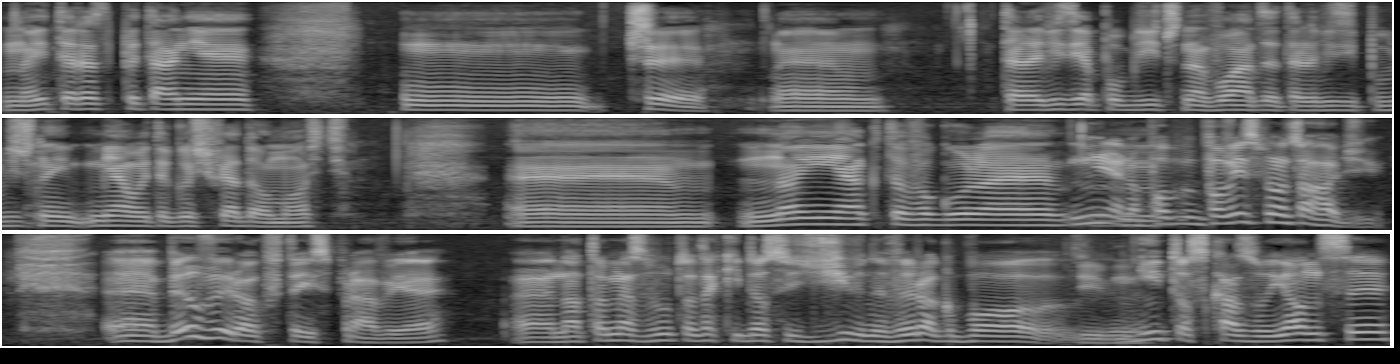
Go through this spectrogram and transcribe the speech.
No i teraz pytanie, czy em, telewizja publiczna, władze telewizji publicznej miały tego świadomość? No i jak to w ogóle. Nie, no po, powiedzmy o co chodzi. E, Był wyrok w tej sprawie. E, Natomiast był to taki dosyć dziwny wyrok, bo Dziwny. ni to skazujący.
